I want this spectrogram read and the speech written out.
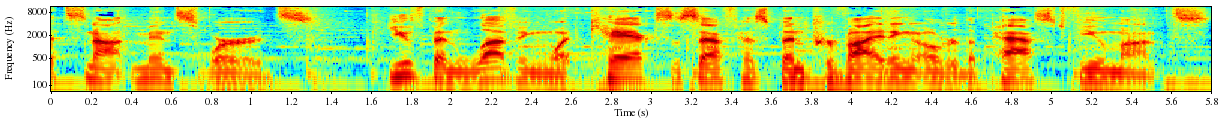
Let's not mince words. You've been loving what KXSF has been providing over the past few months.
